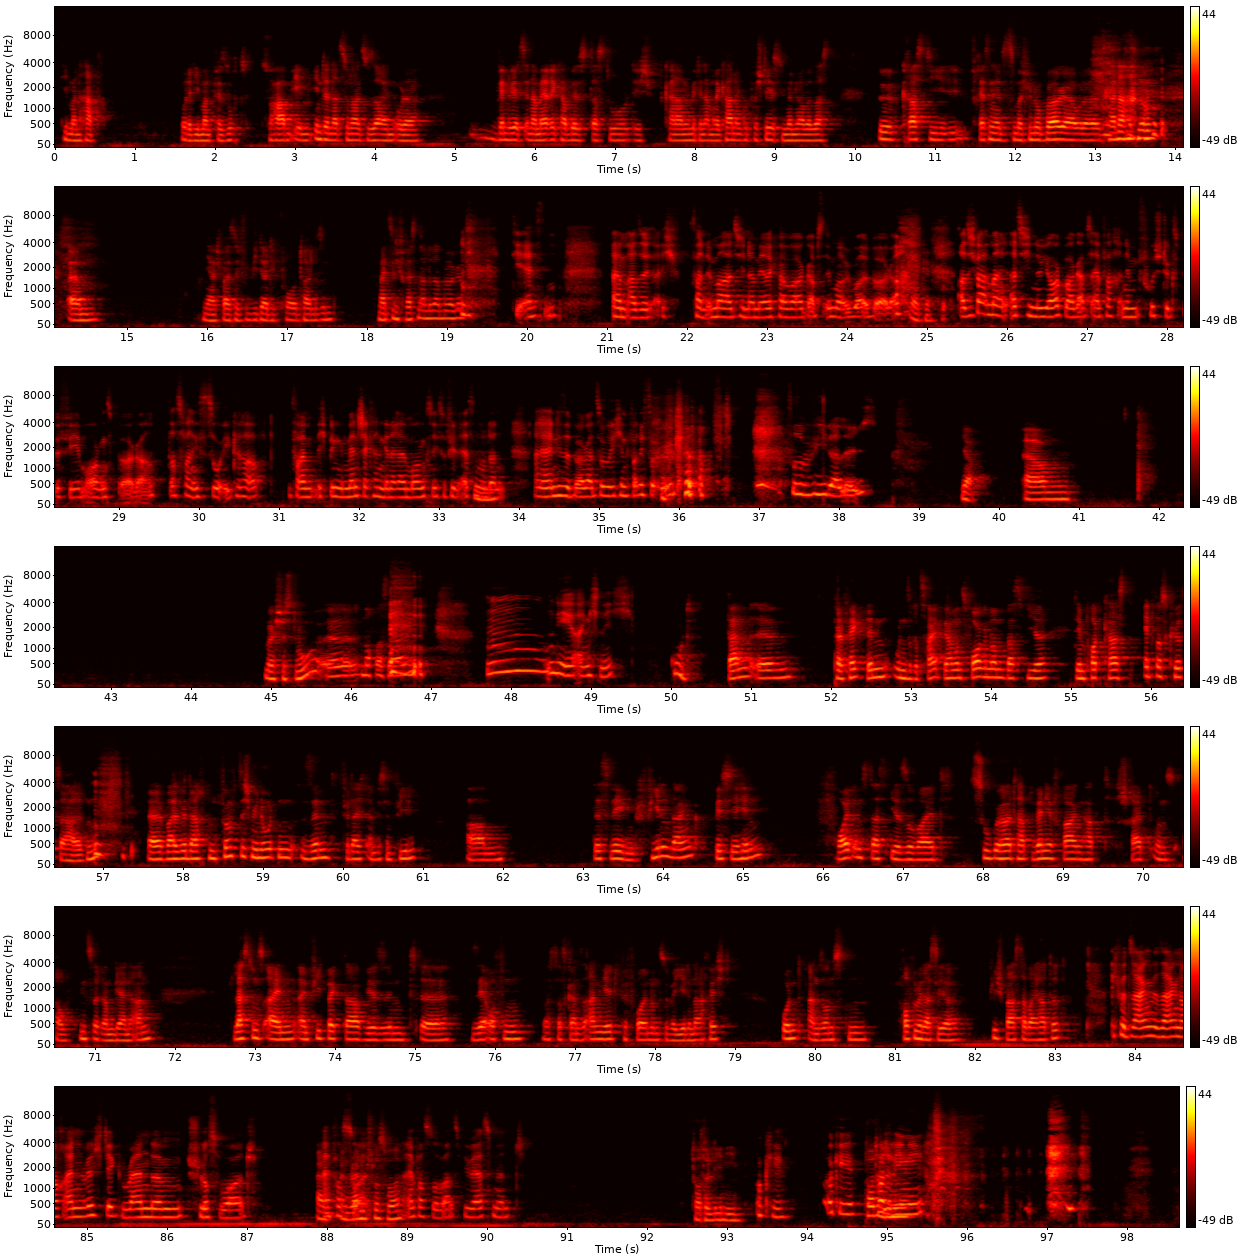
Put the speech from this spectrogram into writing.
die man hat. Oder die man versucht zu haben, eben international zu sein. Oder wenn du jetzt in Amerika bist, dass du dich, keine Ahnung, mit den Amerikanern gut verstehst. Und wenn du aber sagst, öh, krass, die fressen jetzt zum Beispiel nur Burger oder keine Ahnung. ähm, ja, ich weiß nicht, wie da die Vorurteile sind. Meinst du, die fressen alle da Burger? Die essen. Ähm, also ich fand immer, als ich in Amerika war, gab es immer überall Burger. Okay. Also ich war immer, als ich in New York war, gab es einfach in dem Frühstücksbuffet morgens Burger. Das fand ich so ekelhaft. Vor allem, ich bin ein Mensch, der kann generell morgens nicht so viel essen Mhm. und dann allein diese Burger zu riechen, fand ich so ekelhaft. so widerlich. Ja. Ähm, möchtest du äh, noch was sagen? Mm, nee, eigentlich nicht. Gut, dann ähm, perfekt, denn unsere Zeit, wir haben uns vorgenommen, dass wir den Podcast etwas kürzer halten, äh, weil wir dachten, 50 Minuten sind vielleicht ein bisschen viel. Ähm, deswegen vielen Dank bis hierhin. Freut uns, dass ihr soweit zugehört habt. Wenn ihr Fragen habt, schreibt uns auf Instagram gerne an. Lasst uns ein, ein Feedback da. Wir sind äh, sehr offen, was das Ganze angeht. Wir freuen uns über jede Nachricht. Und ansonsten hoffen wir, dass ihr viel Spaß dabei hattet. Ich würde sagen, wir sagen noch ein richtig random Schlusswort. Ein, Einfach ein so. random Schlusswort. Einfach sowas. Wie wär's mit. Tortellini. Okay. Okay. Tortellini. Tortellini.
